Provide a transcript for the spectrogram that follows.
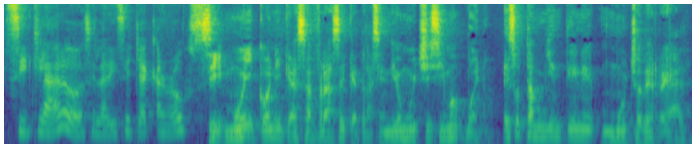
Sí, claro, se la dice Jack Arrows. Sí, muy icónica esa frase que trascendió muchísimo. Bueno, eso también tiene mucho de real.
